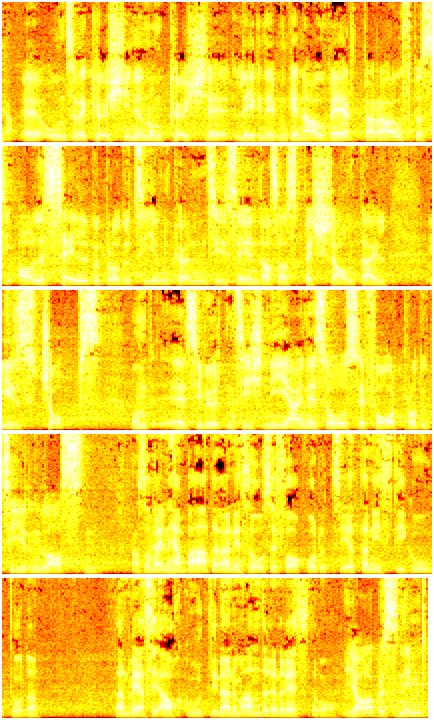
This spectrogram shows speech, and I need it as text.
Ja. Äh, unsere Köchinnen und Köche legen eben genau Wert darauf, dass sie alles selber produzieren können. Sie sehen das als Bestandteil ihres Jobs und äh, sie würden sich nie eine Soße vorproduzieren lassen. Also wenn Herr Bader eine Soße vorproduziert, dann ist die gut, oder? Dann wäre sie auch gut in einem anderen Restaurant. Ja, aber es nimmt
